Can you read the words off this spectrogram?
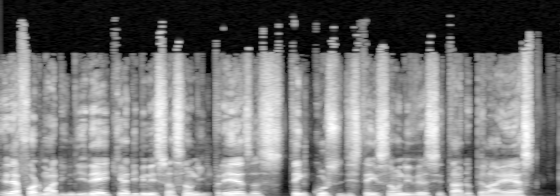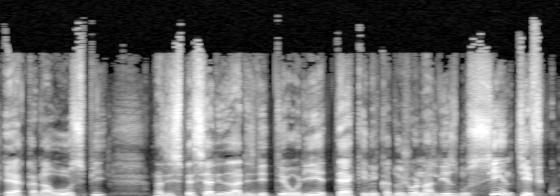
Ele é formado em Direito e Administração de Empresas, tem curso de extensão universitário pela ECA da USP, nas especialidades de Teoria e Técnica do Jornalismo Científico.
